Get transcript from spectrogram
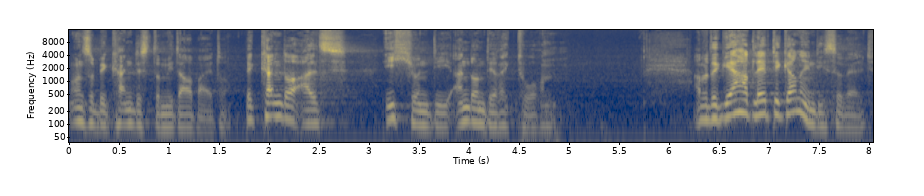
unser bekanntester Mitarbeiter, bekannter als ich und die anderen Direktoren. Aber der Gerhard lebte gerne in dieser Welt.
